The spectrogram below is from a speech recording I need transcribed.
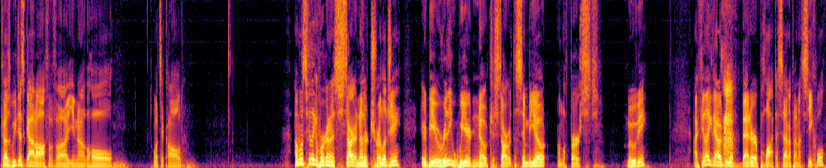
because we just got off of uh, you know, the whole what's it called? I almost feel like if we're gonna start another trilogy, it would be a really weird note to start with the symbiote on the first movie. I feel like that would be a better plot to set up in a sequel.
